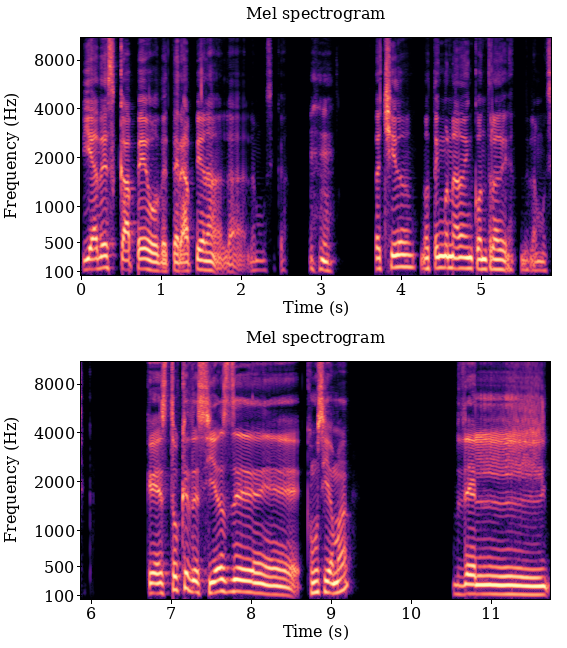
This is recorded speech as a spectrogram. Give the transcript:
vía de escape o de terapia la, la, la música. Está chido, no tengo nada en contra de, de la música. Que esto que decías de. ¿Cómo se llama? Del.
